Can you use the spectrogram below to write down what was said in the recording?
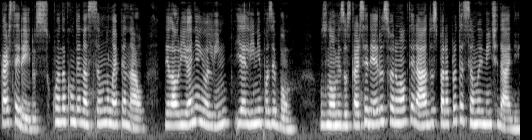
Carcereiros, quando a condenação não é penal, de Lauriane Anholim e Aline Posebon. Os nomes dos carcereiros foram alterados para proteção da identidade.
